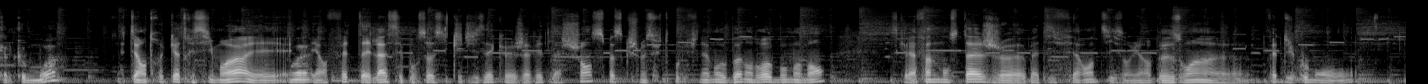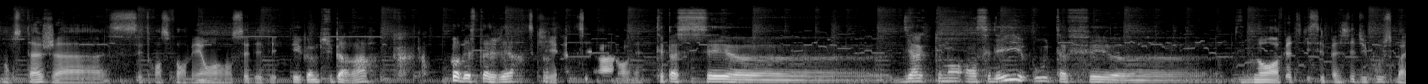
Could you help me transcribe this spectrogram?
quelques mois. C'était entre 4 et 6 mois et, Ouais. et en fait et là c'est pour ça aussi que je disais que j'avais de la chance parce que je me suis trouvé finalement au bon endroit au bon moment parce qu'à la fin de mon stage euh, bah, différentes ils ont eu un besoin en fait du coup mon, mon stage a- s'est transformé en, CDD qui est quand même super rare pour des stagiaires. ce qui est assez rare ouais. T'es passé euh, directement en CDI ou t'as fait. euh, Non, en fait, ce qui s'est passé, du coup, c'est- bah,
